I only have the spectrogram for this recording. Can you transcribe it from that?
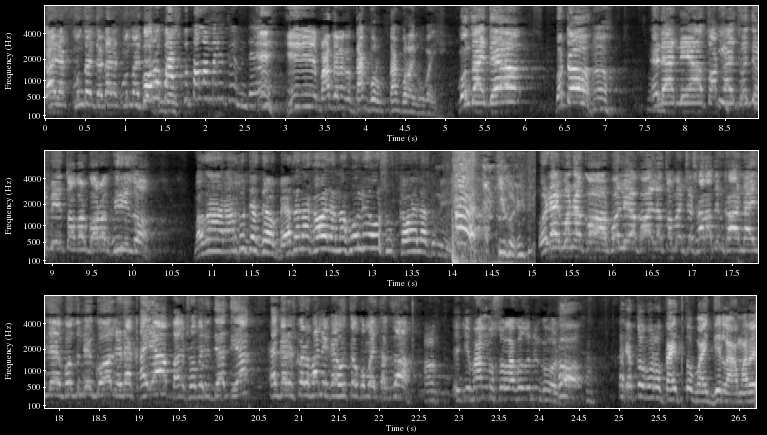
ডাইরেক্ট মুন্দাই দে ডাইরেক্ট মুন্দাই দে। বড় বাসকো তালা মেরে থেন দে। এ, এ, বাদে না ডাক বর ডাক বরাইবো ভাই। মুন্দাই দে বটো। এটা নিয়ে তটাই থই দিবি তোর ঘর ফিরি যা। বাজার আর দুটা দেও বেদনা খাওয়াইলা না বলি ওষুধ খাওয়াইলা তুমি? ওটাই মনে কর বলিও খাওয়াইলে তো মানুষ সারাদিন খাওয়া নাই যে গজনি গোল এটা খাইয়া সবের দিয়া দিয়া এক করে পানি খাই হইতো কমাই থাক যা। এ কি ভান মশলা গজনি হ্যাঁ। এত বড় দায়িত্ব ভাই দিলা আমারে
